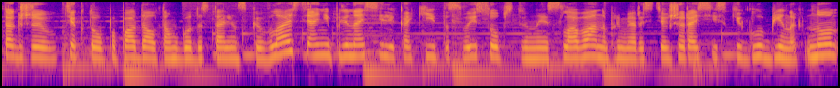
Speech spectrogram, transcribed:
также те, кто попадал там в годы сталинской власти, они приносили какие-то свои собственные слова, например, из тех же российских глубинок. Но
